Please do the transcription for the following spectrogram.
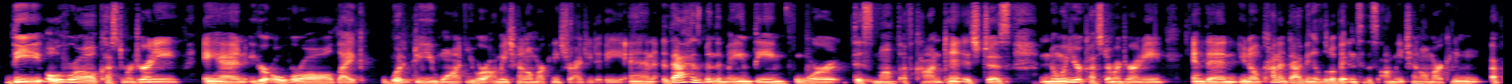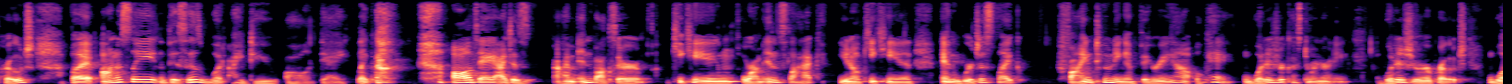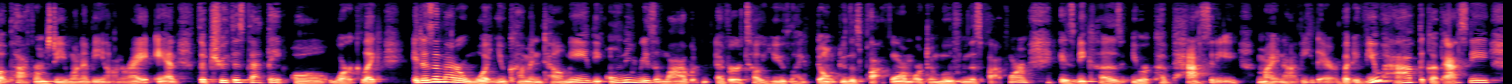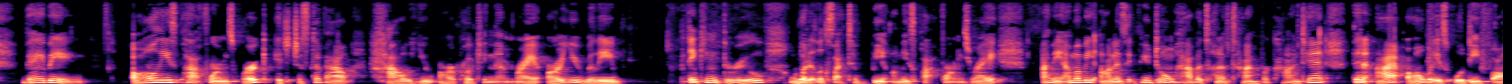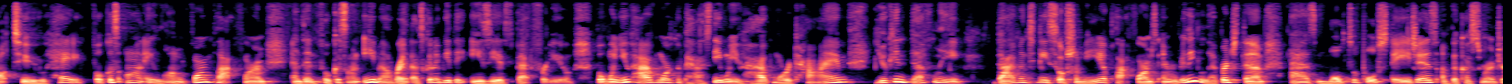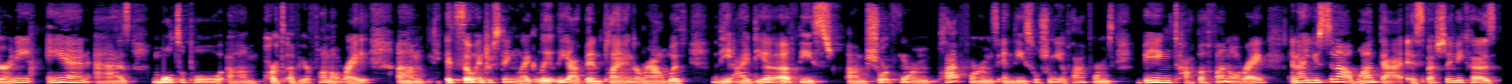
the overall customer journey and your overall like what do you want your omni-channel marketing strategy to be? And that has been the main theme for this month of content is just knowing your customer journey and then you know kind of diving a little bit into this omni-channel marketing approach. But honestly this is what i do all day. Like all day i just i'm in voxer keying or i'm in slack you know keying and we're just like fine tuning and figuring out, okay, what is your customer journey? What is your approach? What platforms do you want to be on, right? And the truth is that they all work. Like, it doesn't matter what you come and tell me. The only reason why I would ever tell you, like, don't do this platform or to move from this platform is because your capacity might not be there. But if you have the capacity, baby, all these platforms work. It's just about how you are approaching them, right? Are you really thinking through what it looks like to be on these platforms, right? I mean, I'm gonna be honest, if you don't have a ton of time for content, then I always will default to, hey, focus on a long form platform and then focus on email, right? That's gonna be the easiest bet for you. But when you have more capacity, when you have more time, you can definitely dive into these social media platforms and really leverage them as multiple stages of the customer journey and as multiple um, parts of your funnel, right? Um, it's so interesting. Like lately, I've been playing around with the idea of these um, short form platforms and these these social media platforms being top of funnel, right? And I used to not want that, especially because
